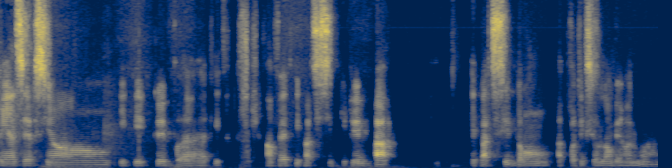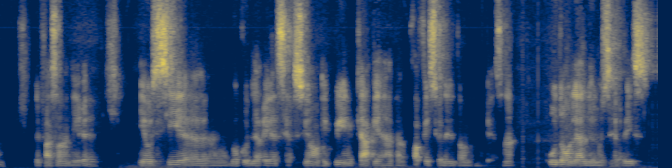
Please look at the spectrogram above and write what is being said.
de réinsertion qui, qui, euh, qui, en fait, qui participe, qui fait une qui participe dans la protection de l'environnement hein, de façon indirecte et aussi euh, beaucoup de la réinsertion et puis une carrière professionnelle dans le magasin ou dans l'un de nos services.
